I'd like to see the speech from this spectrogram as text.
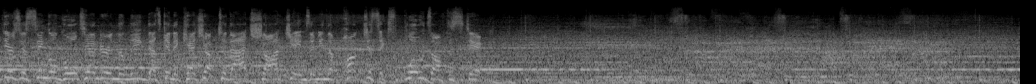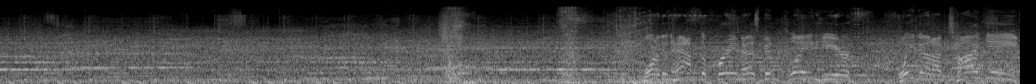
Think there's a single goaltender in the league that's going to catch up to that shot, James. I mean, the puck just explodes off the stick. More than half the frame has been played here. We got a tie game.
